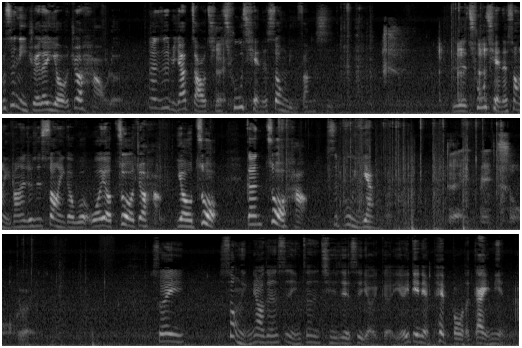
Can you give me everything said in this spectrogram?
不是你觉得有就好了，那是比较早期粗浅的送礼方式。就是粗浅的送礼方式，就是送一个我我有做就好，有做跟做好是不一样的。对，没错。对。所以送饮料这件事情，真的其实也是有一个有一点点撇步的概念啦。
